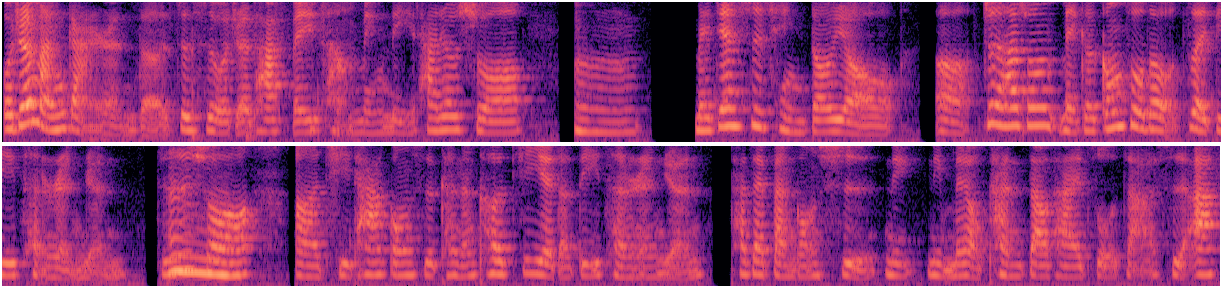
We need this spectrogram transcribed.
我觉得蛮感人的。就是我觉得他非常明理，他就说，嗯，每件事情都有，呃，就是他说每个工作都有最低层人员，只是说。嗯呃，其他公司可能科技业的低层人员，他在办公室，你你没有看到他在做杂事啊。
